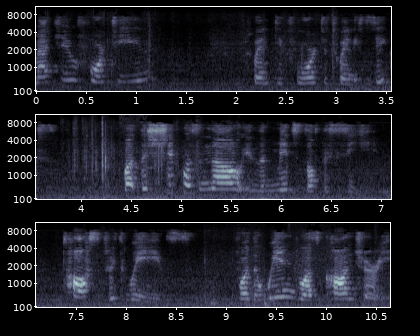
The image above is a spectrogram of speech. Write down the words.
Matthew 14, 24 to 26. But the ship was now in the midst of the sea, tossed with waves, for the wind was contrary.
